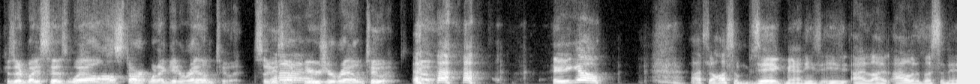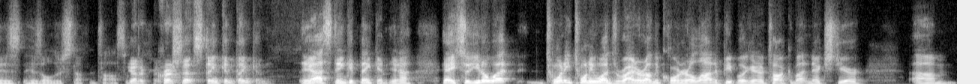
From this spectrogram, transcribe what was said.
because everybody says, well, I'll start when I get around to it. So he's like, here's your round to it. Here you go. That's awesome. Zig, man. He's he I I love listening to his his older stuff. It's awesome. Got to crush that stinking thinking. Yeah, stinking thinking. Yeah. Hey, so you know what? 2021 is right around the corner. A lot of people are going to talk about next year. Um,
